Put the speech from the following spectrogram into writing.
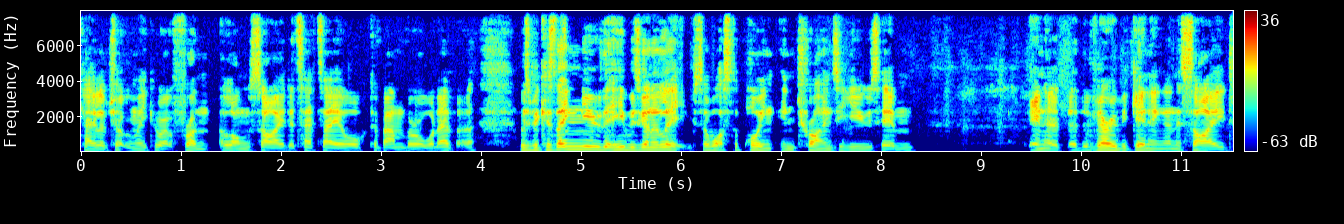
Caleb Chukwuemeka up front alongside Etete or Kabamba or whatever, was because they knew that he was going to leave. So what's the point in trying to use him in a, at the very beginning and a side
